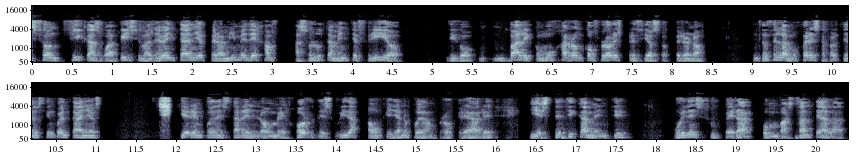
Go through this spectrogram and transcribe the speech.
son chicas guapísimas de 20 años, pero a mí me dejan absolutamente frío. Digo, vale, como un jarrón con flores precioso, pero no. Entonces las mujeres a partir de los 50 años, si quieren, pueden estar en lo mejor de su vida, aunque ya no puedan procrear. ¿eh? Y estéticamente pueden superar con bastante a,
